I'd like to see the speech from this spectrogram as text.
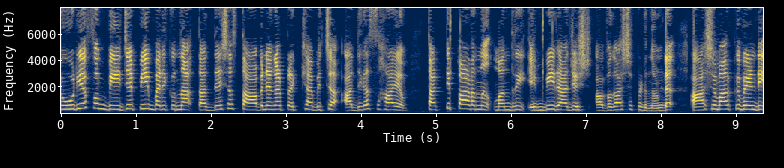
യു ഡി എഫും ബി ജെ പിയും ഭരിക്കുന്ന തദ്ദേശ സ്ഥാപനങ്ങൾ പ്രഖ്യാപിച്ച അധിക സഹായം തട്ടിപ്പാടെന്ന് മന്ത്രി എം പി രാജേഷ് അവകാശപ്പെടുന്നുണ്ട്. ആശമാർക്ക് വേണ്ടി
